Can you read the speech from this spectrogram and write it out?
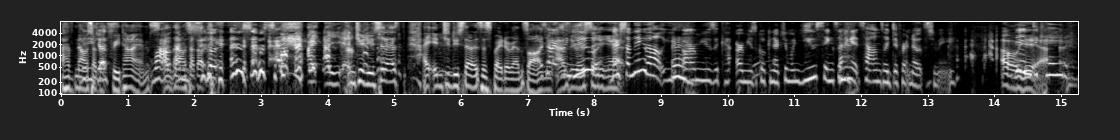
have now Did said that three times. Wow, I've now I'm said so, that. I'm so sorry. I, I introduced it as I introduced that as a Spider-Man song Sorry, as we were you, singing it. there's something about our music, our musical connection. When you sing something, it sounds like different notes to me. oh yeah.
